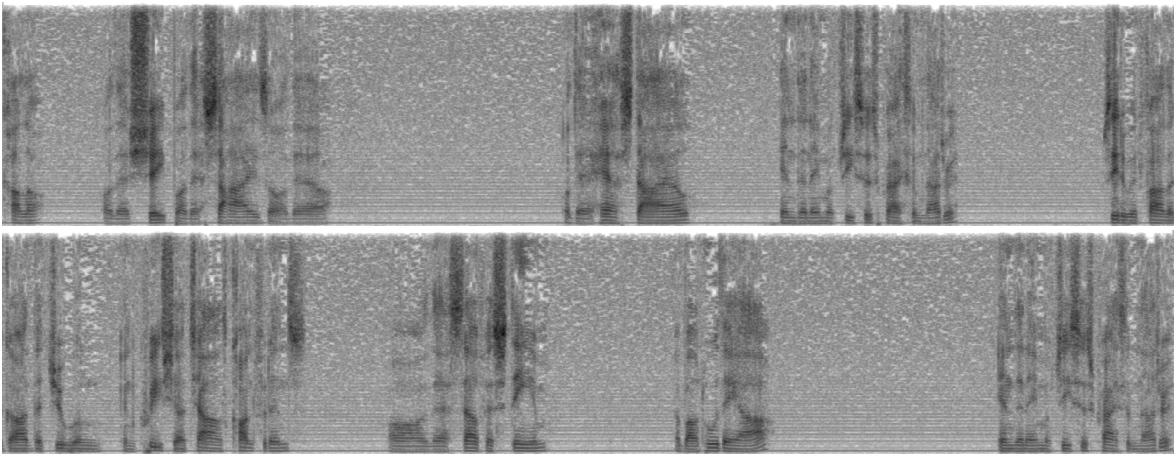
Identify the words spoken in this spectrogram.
color or their shape or their size or their or their hairstyle in the name of Jesus Christ of Nazareth. See to it, Father God, that you will increase your child's confidence or their self-esteem about who they are in the name of Jesus Christ of Nazareth.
